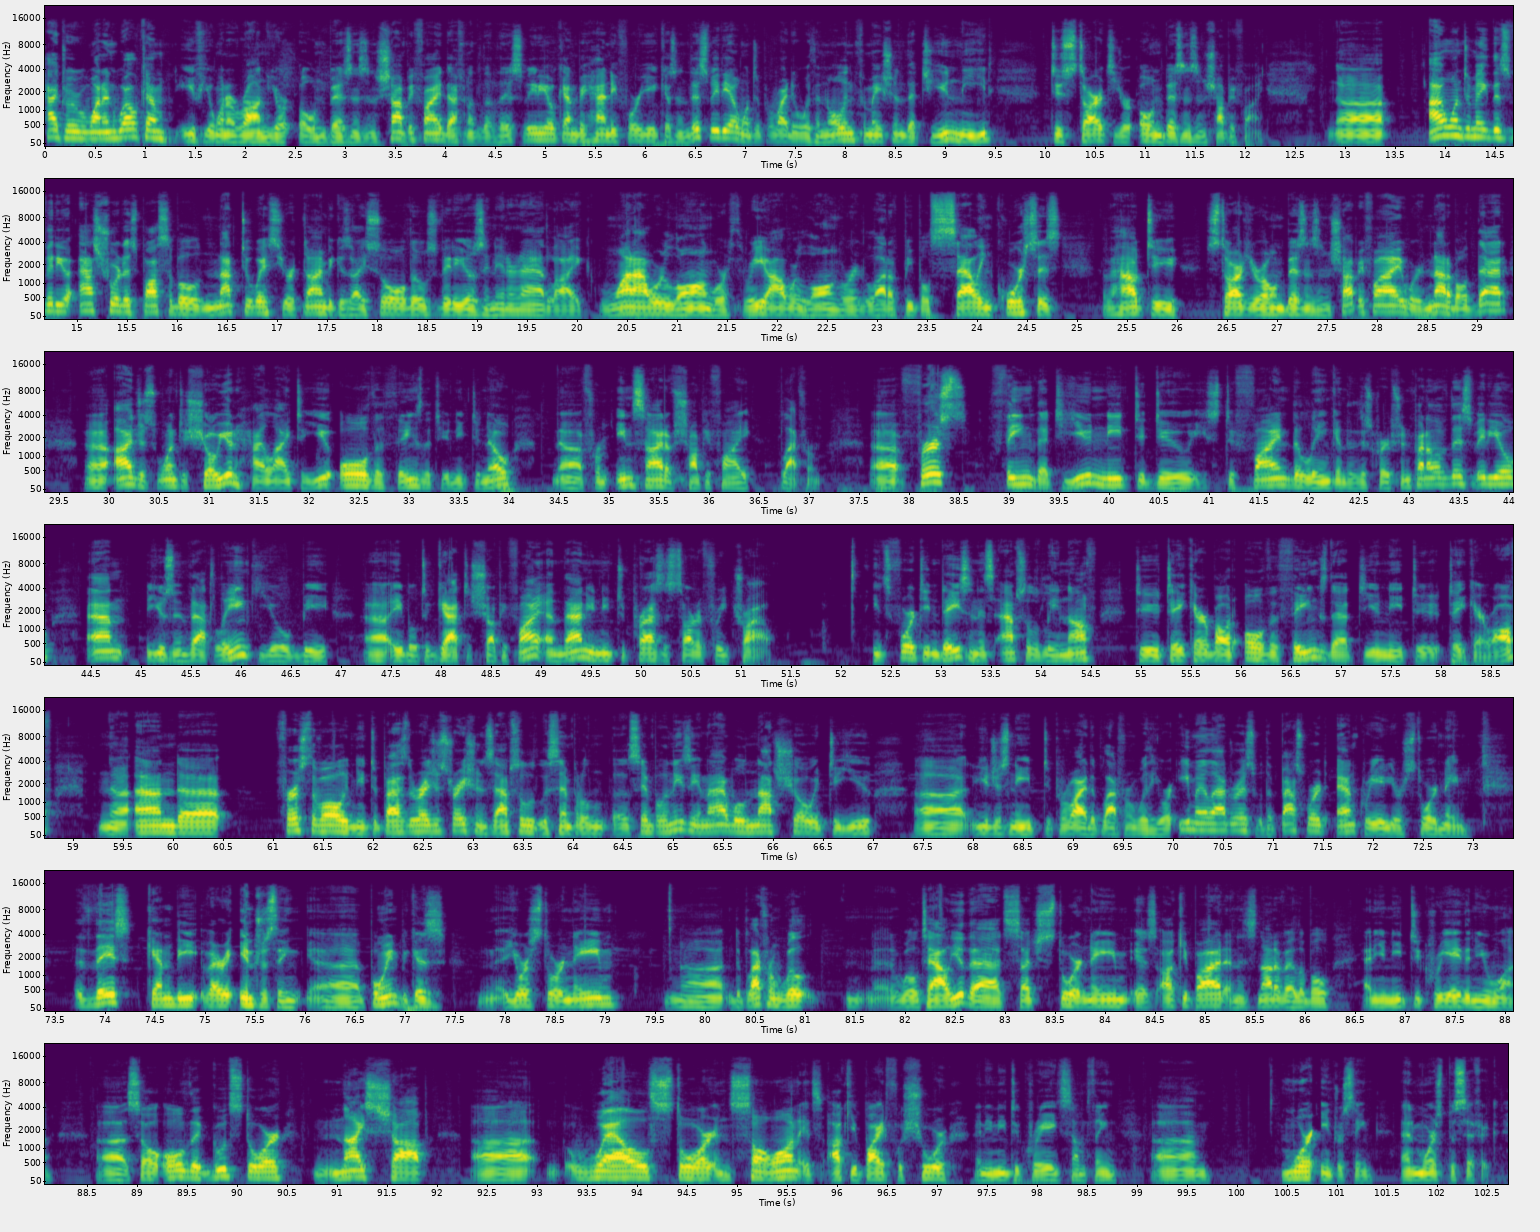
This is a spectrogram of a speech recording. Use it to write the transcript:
Hi to everyone and welcome. If you want to run your own business in Shopify, definitely this video can be handy for you because in this video I want to provide you with all information that you need to start your own business in Shopify. Uh, I want to make this video as short as possible, not to waste your time because I saw those videos in internet like one hour long or three hour long or a lot of people selling courses of how to start your own business in Shopify. We're not about that. Uh, I just want to show you and highlight to you all the things that you need to know uh, from inside of Shopify platform. Uh, first thing that you need to do is to find the link in the description panel of this video and using that link you'll be uh, able to get to Shopify and then you need to press the start a free trial. It's 14 days and it's absolutely enough to take care about all the things that you need to take care of. Uh, and uh, first of all, you need to pass the registration. It's absolutely simple, uh, simple and easy, and I will not show it to you. Uh, you just need to provide the platform with your email address, with a password, and create your store name. This can be very interesting uh, point because your store name, uh, the platform will will tell you that such store name is occupied and it's not available, and you need to create a new one. Uh, so all the good store, nice shop, uh, well store and so on, it's occupied for sure and you need to create something um, more interesting and more specific.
